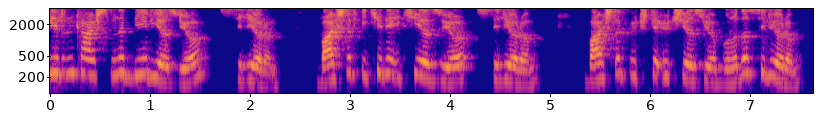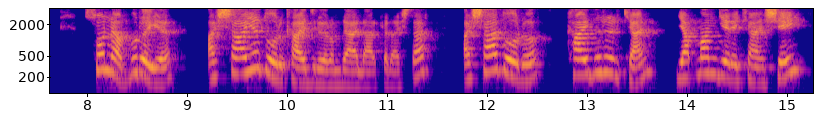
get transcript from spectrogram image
1'in karşısında 1 yazıyor, siliyorum. Başlık 2'de 2 yazıyor, siliyorum. Başlık 3'te 3 yazıyor, bunu da siliyorum. Sonra burayı aşağıya doğru kaydırıyorum değerli arkadaşlar. Aşağı doğru kaydırırken yapmam gereken şey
